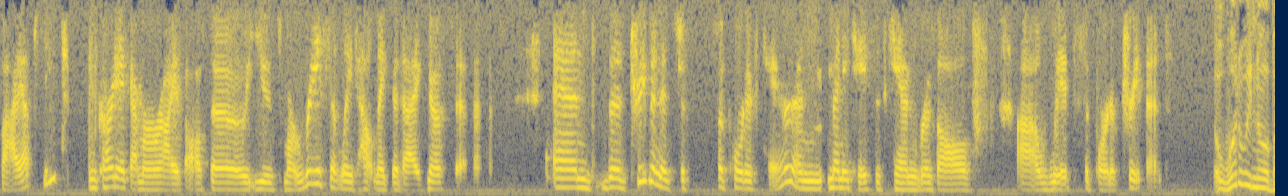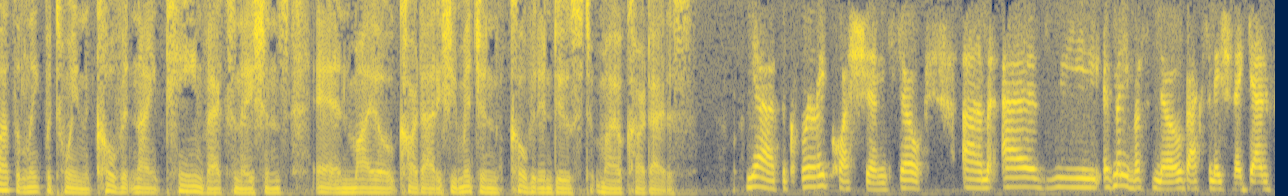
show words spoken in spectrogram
biopsy. And cardiac MRI is also used more recently to help make the diagnosis. And the treatment is just supportive care, and many cases can resolve uh, with supportive treatment. What do we know about the link between COVID 19 vaccinations and myocarditis? You mentioned COVID induced myocarditis. Yeah, it's a great question. So, um, as we, as many of us know, vaccination against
